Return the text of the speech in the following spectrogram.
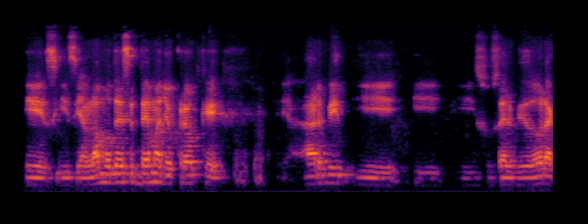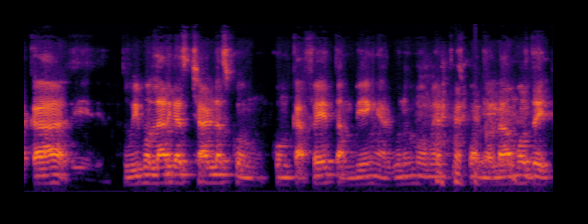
Y si, si hablamos de ese tema, yo creo que Arvid y, y, y su servidor acá eh, tuvimos largas charlas con, con café también en algunos momentos cuando hablábamos de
